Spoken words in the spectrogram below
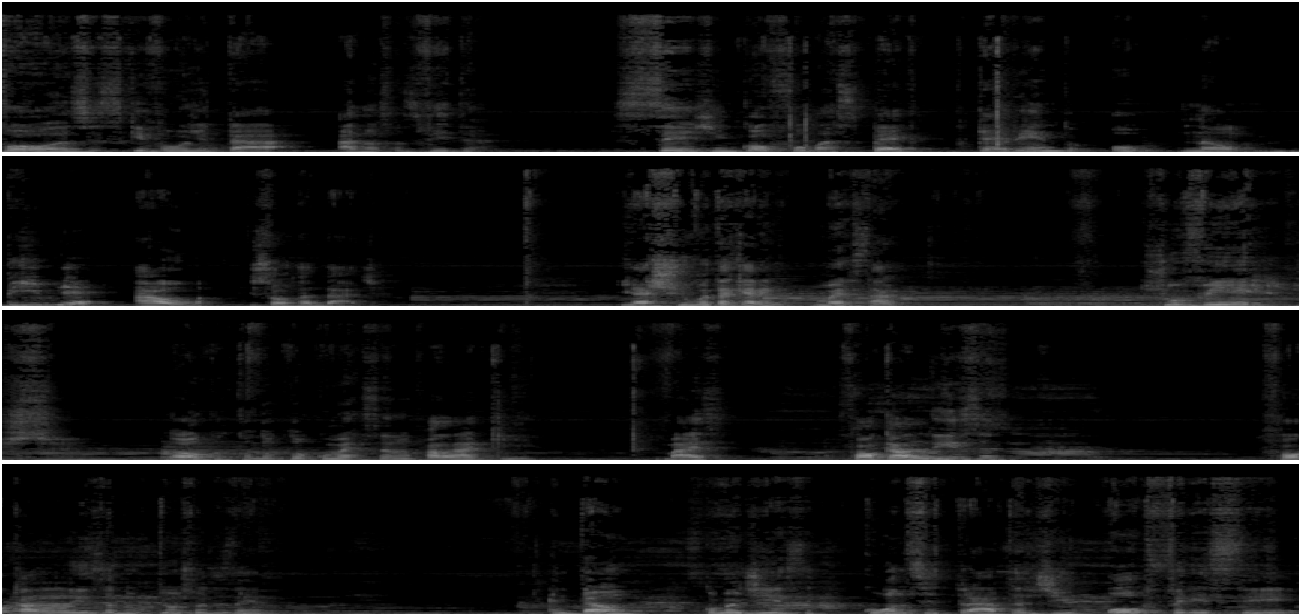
vozes que vão ditar as nossas vidas, seja em qual for o aspecto querendo ou não. Bíblia, alma e sociedade. E a chuva está querendo começar a chover logo quando eu estou começando a falar aqui. Mas focaliza, focaliza no que eu estou dizendo. Então, como eu disse, quando se trata de oferecer,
